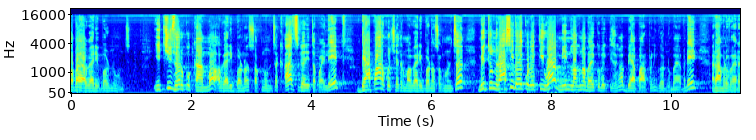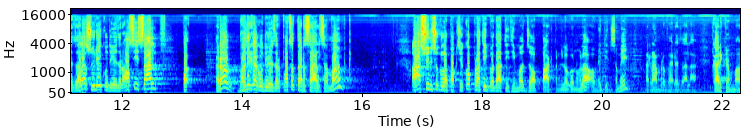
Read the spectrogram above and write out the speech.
तपाईँ अगाडि बढ्नुहुन्छ। यी चिजहरूको काममा अगाडि बढ्न सक्नुहुन्छ। खास गरी तपाईँले व्यापारको क्षेत्रमा अगाडि बढ्न सक्नुहुन्छ। मिथुन राशि भएको व्यक्ति वा मिन लग्न भएको व्यक्तिसँग व्यापार पनि गर्नुभयो भने राम्रो भएर जाला। सूर्यको दुई हजार अस्सी साल र भद्रिकाको दुई हजार पचहत्तर सालसम्म आश्विन शुक्ल पक्षको प्रतिपदा तिथिमा जब पाठ पनि लगाउनु होला। आउने दिन समय राम्रो भएर जाला। कार्यक्रममा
